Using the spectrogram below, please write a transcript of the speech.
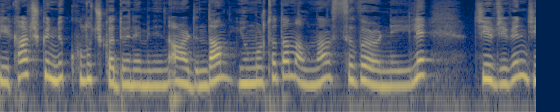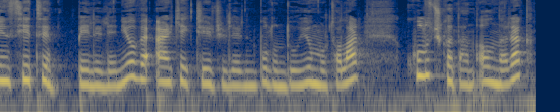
birkaç günlük kuluçka döneminin ardından yumurtadan alınan sıvı örneğiyle civcivin cinsiyeti belirleniyor ve erkek civcivlerin bulunduğu yumurtalar kuluçkadan alınarak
